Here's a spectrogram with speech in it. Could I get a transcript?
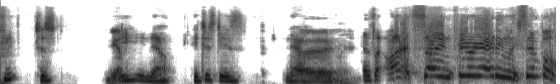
just yep. be here now. It just is now. Uh, it's like, oh, that's so infuriatingly simple.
